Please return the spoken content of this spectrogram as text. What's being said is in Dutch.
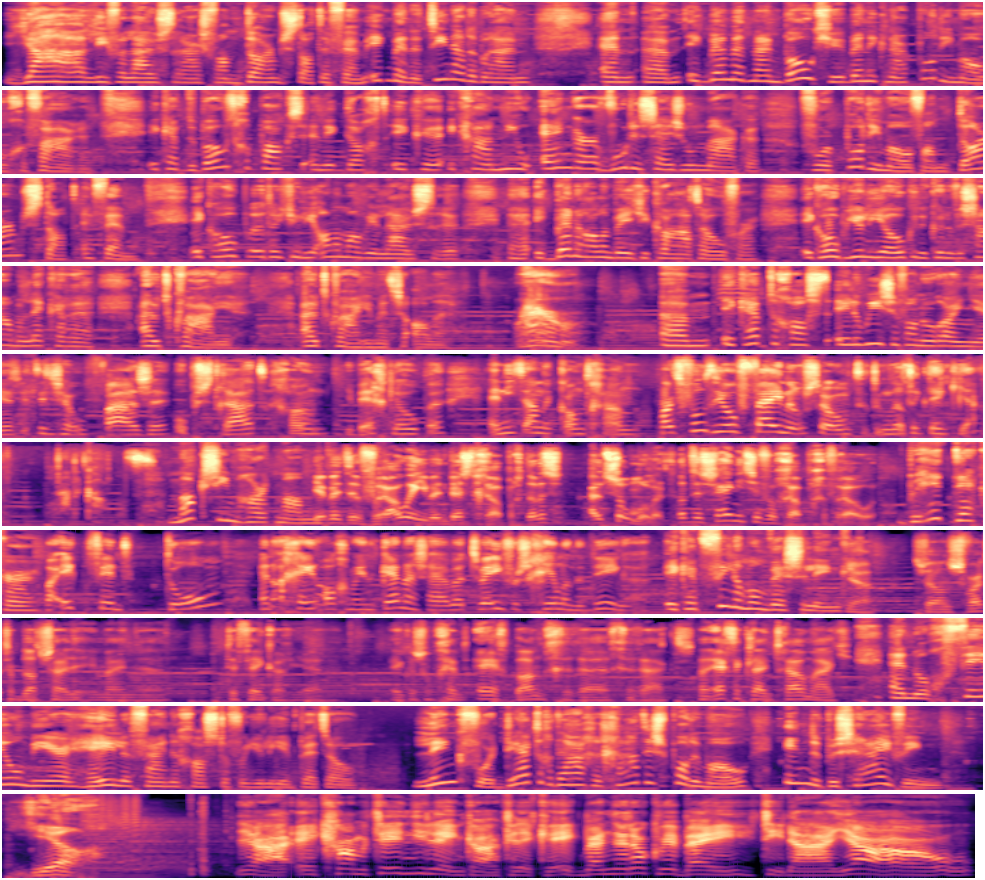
Ja, lieve luisteraars van Darmstad FM. Ik ben het Tina de Bruin. En ehm, ik ben met mijn bootje ben ik naar Podimo gevaren. Ik heb de boot gepakt en ik dacht, ik, eh, ik ga een nieuw anger woedeseizoen maken voor Podimo van Darmstad FM. Ik hoop eh, dat jullie allemaal weer luisteren. Eh, ik ben er al een beetje kwaad over. Ik hoop jullie ook en dan kunnen we samen lekker uitkwaaien. Uitkwaaien met z'n allen. Ehm, ik heb de gast Eloïse van Oranje. Je zit in zo'n fase op straat, gewoon je weglopen en niet aan de kant gaan. Maar het voelt heel fijn of zo om te doen, dat ik denk, ja, aan de kant. Maxime Hartman. Je bent een vrouw en je bent best grappig. Dat is uitzonderlijk, want er zijn niet zoveel grappige vrouwen. Britt Dekker. Maar ik vind dom en geen algemene kennis hebben twee verschillende dingen. Ik heb Filemon Wesselink. Ja, het is wel een zwarte bladzijde in mijn uh, tv-carrière. Ik was op een gegeven moment erg bang geraakt. Een echt een klein traumaatje. En nog veel meer hele fijne gasten voor jullie in petto. Link voor 30 dagen gratis Podimo in de beschrijving. Ja. Ja, ik ga meteen die link aanklikken. Ik ben er ook weer bij, Tina. Jou.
